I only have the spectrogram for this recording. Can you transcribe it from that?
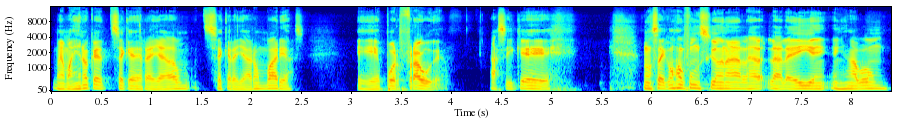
me imagino que se crearon, se varias eh, por fraude. Así que no sé cómo funciona la, ley en, Japón,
